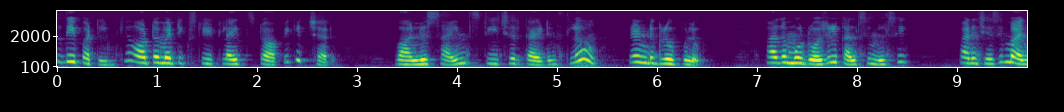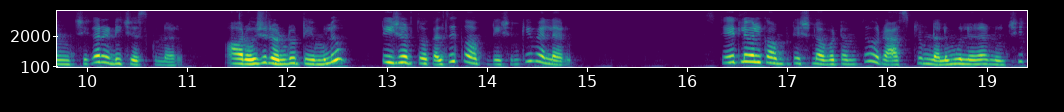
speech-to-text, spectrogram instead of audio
సుదీప టీంకి ఆటోమేటిక్ స్ట్రీట్ లైట్స్ టాపిక్ ఇచ్చారు. వాళ్ళు సైన్స్ టీచర్ గైడెన్స్లో రెండు గ్రూపులు. పదమూడు రోజులు కలిసిమెలిసి పనిచేసి మంచిగా రెడీ చేసుకున్నారు. ఆ రోజు రెండు టీములు టీచర్తో కలిసి కాంపిటీషన్కి వెళ్ళారు. స్టేట్ లెవెల్ కాంపిటీషన్ అవ్వటంతో రాష్ట్రం నలుమూలల నుంచి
